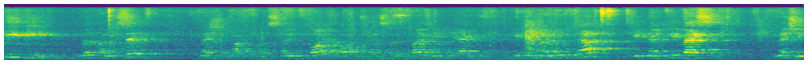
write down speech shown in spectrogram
كي بي نقدر نسيب ماشي سلايد فاي أو واحد على سلايد فاي دي كي اكتب جبنا المعلومه بتاعها جبنا الكي بس ماشي؟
